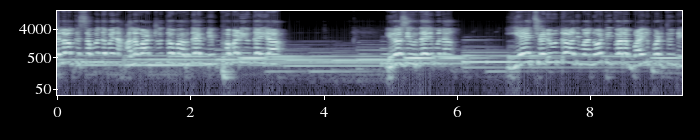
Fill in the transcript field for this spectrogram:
ఏలోక సంబంధమైన అలవాట్లతో మా హృదయం నింపబడి ఉందయ్యా. ఈరోజు హృదయమున ఏ చెడు ఉందో అది మా నోటి ద్వారా బయలుపడుతుంది.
